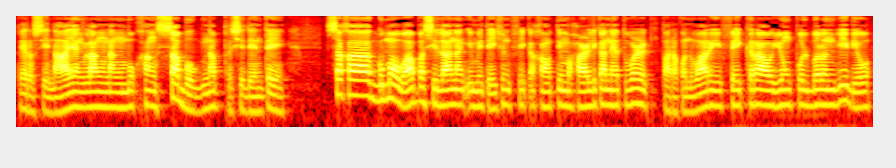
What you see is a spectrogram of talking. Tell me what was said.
pero sinayang lang ng mukhang sabog na presidente. Saka gumawa pa sila ng imitation fake account ni Maharlika Network para kunwari fake raw yung pulburon video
